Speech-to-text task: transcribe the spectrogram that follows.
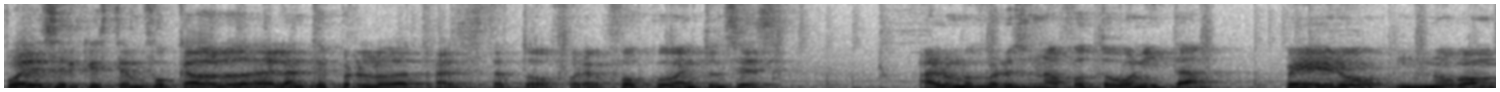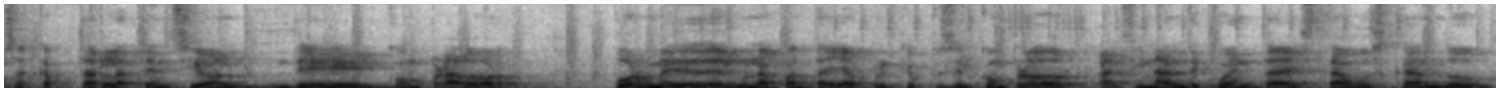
puede ser que esté enfocado lo de adelante, pero lo de atrás está todo fuera de foco. Entonces, a lo mejor es una foto bonita, pero no vamos a captar la atención del comprador por medio de alguna pantalla, porque pues el comprador al final de cuenta está buscando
